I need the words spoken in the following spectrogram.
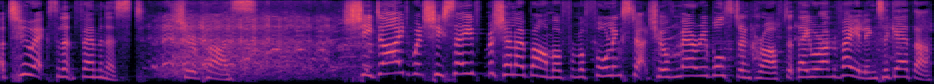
a too excellent feminist, she replies. She died when she saved Michelle Obama from a falling statue of Mary Wollstonecraft that they were unveiling together.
